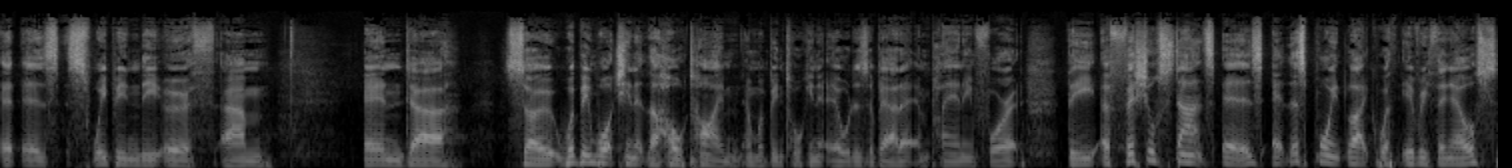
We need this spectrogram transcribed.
it is sweeping the earth. Um, and uh, so we've been watching it the whole time and we've been talking to elders about it and planning for it. The official stance is at this point, like with everything else,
